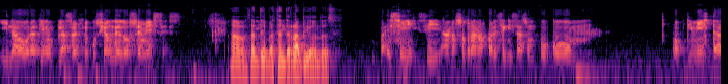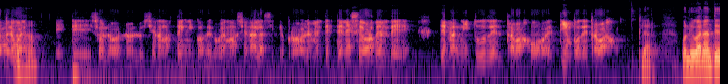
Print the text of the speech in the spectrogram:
y la obra tiene un plazo de ejecución de 12 meses. Ah, bastante, bastante rápido entonces. Sí, sí, a nosotros nos parece quizás un poco mm, optimista, pero bueno, este, eso lo, hicieron los técnicos del gobierno nacional, así que probablemente esté en ese orden de, magnitud del trabajo, el tiempo de trabajo. Claro. Bueno, Iván, antes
